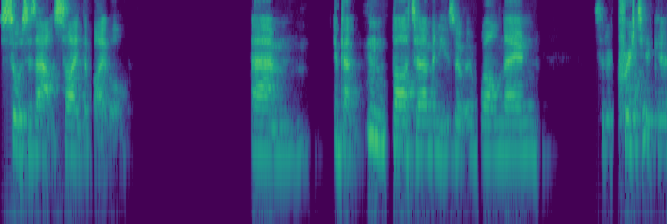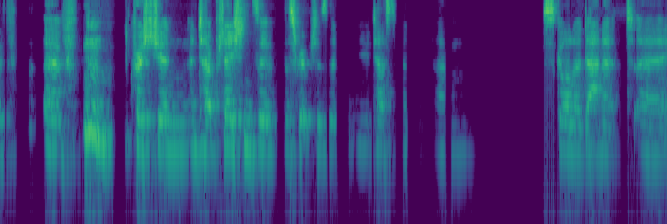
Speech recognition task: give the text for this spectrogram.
sources outside the Bible. Um, in fact, Bart Ehrman, who's a well known sort of critic of of Christian interpretations of the scriptures, the New Testament um, scholar down at uh,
